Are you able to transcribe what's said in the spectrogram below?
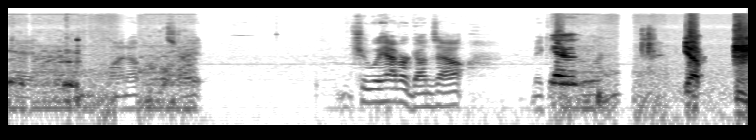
Okay. Line up straight. Should we have our guns out? Make it Yeah. cooler.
